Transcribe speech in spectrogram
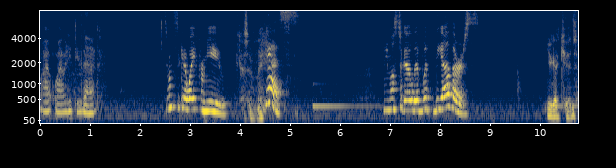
Why, why would he do that? He wants to get away from you. Because of me. Yes. And he wants to go live with the others. You got kids?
